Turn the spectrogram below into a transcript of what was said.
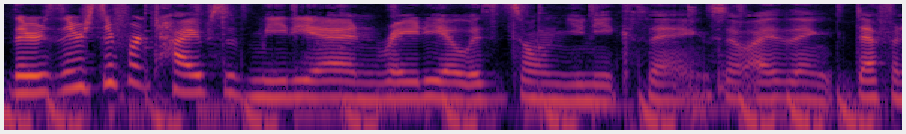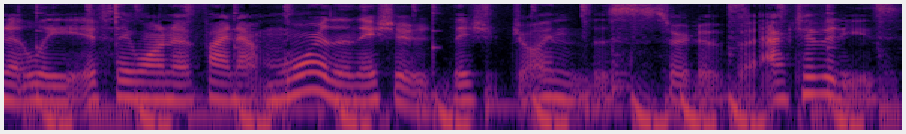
there's there's different types of media and radio is its own unique thing. So I think definitely if they want to find out more, then they should they should join this sort of activities.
